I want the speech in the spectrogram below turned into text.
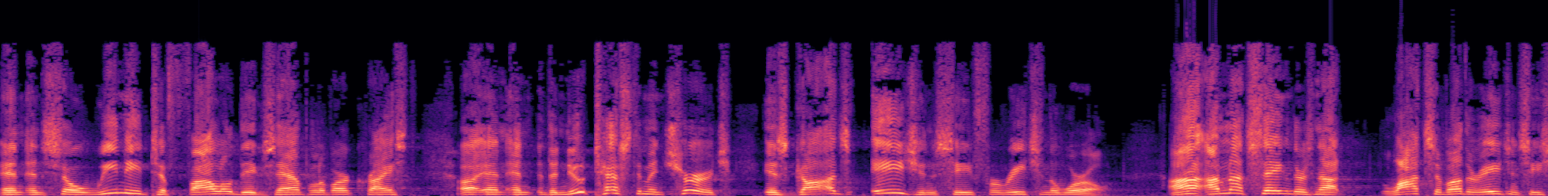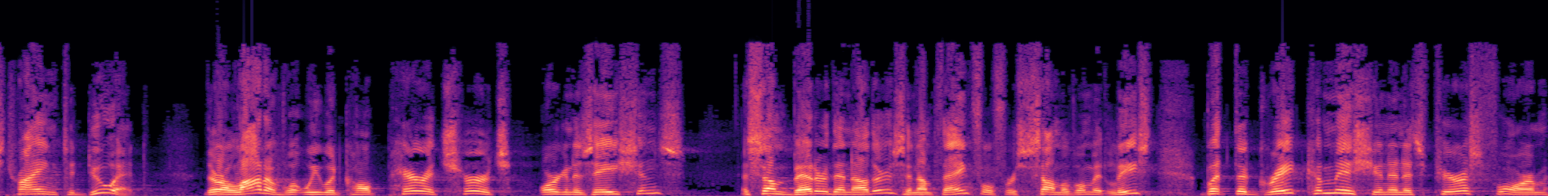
And, and so we need to follow the example of our Christ. Uh, and, and the New Testament church is God's agency for reaching the world. I, I'm not saying there's not lots of other agencies trying to do it. There are a lot of what we would call parachurch organizations, some better than others, and I'm thankful for some of them at least. But the Great Commission in its purest form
